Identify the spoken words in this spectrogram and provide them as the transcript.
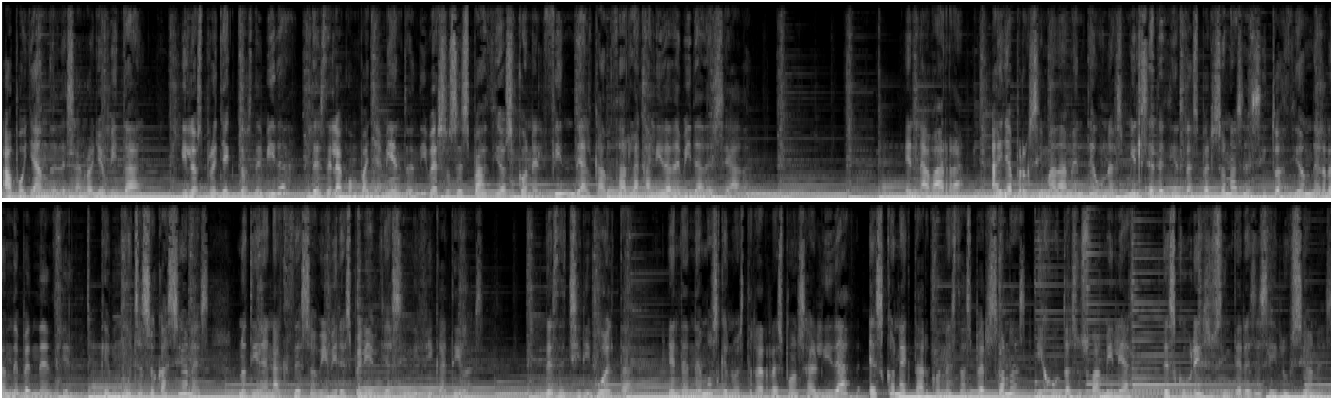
apoyando el desarrollo vital y los proyectos de vida desde el acompañamiento en diversos espacios con el fin de alcanzar la calidad de vida deseada. En Navarra hay aproximadamente unas 1.700 personas en situación de gran dependencia, que en muchas ocasiones no tienen acceso a vivir experiencias significativas. Desde Chirivuelta entendemos que nuestra responsabilidad es conectar con estas personas y junto a sus familias descubrir sus intereses e ilusiones,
